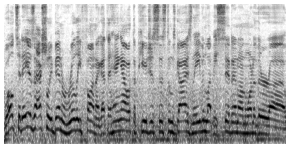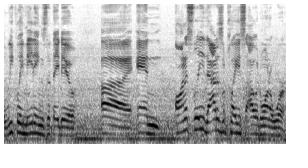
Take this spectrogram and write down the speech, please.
Well, today has actually been really fun. I got to hang out with the Puget Systems guys, and they even let me sit in on one of their uh, weekly meetings that they do. Uh, and honestly, that is a place I would want to work.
